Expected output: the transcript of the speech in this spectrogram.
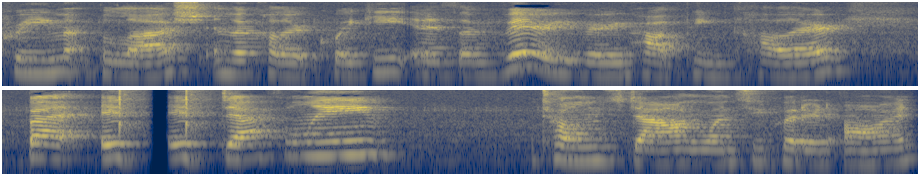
cream blush in the color Quickie. And it's a very, very hot pink color. But it, it definitely tones down once you put it on.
